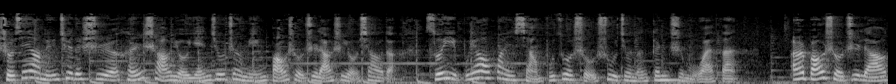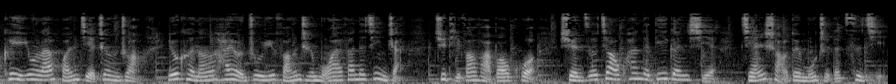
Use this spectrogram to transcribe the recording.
首先要明确的是，很少有研究证明保守治疗是有效的，所以不要幻想不做手术就能根治拇外翻。而保守治疗可以用来缓解症状，有可能还有助于防止拇外翻的进展。具体方法包括选择较宽的低跟鞋，减少对拇指的刺激，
